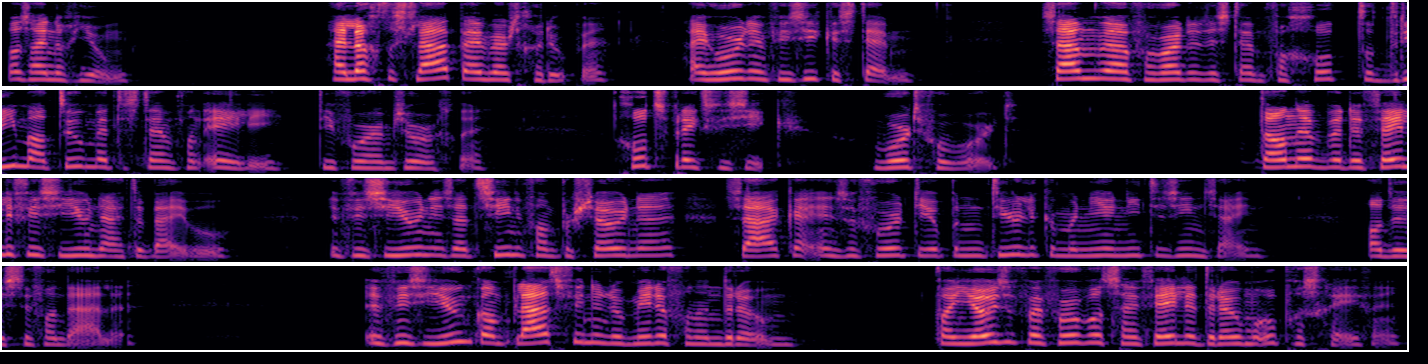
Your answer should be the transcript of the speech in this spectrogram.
was hij nog jong. Hij lag te slapen en werd geroepen. Hij hoorde een fysieke stem. Samuel verwarde de stem van God tot driemaal toe met de stem van Eli, die voor hem zorgde. God spreekt fysiek, woord voor woord. Dan hebben we de vele visioenen uit de Bijbel. Een visioen is het zien van personen, zaken enzovoort die op een natuurlijke manier niet te zien zijn, al dus de vandalen. Een visioen kan plaatsvinden door middel van een droom. Van Jozef bijvoorbeeld zijn vele dromen opgeschreven.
